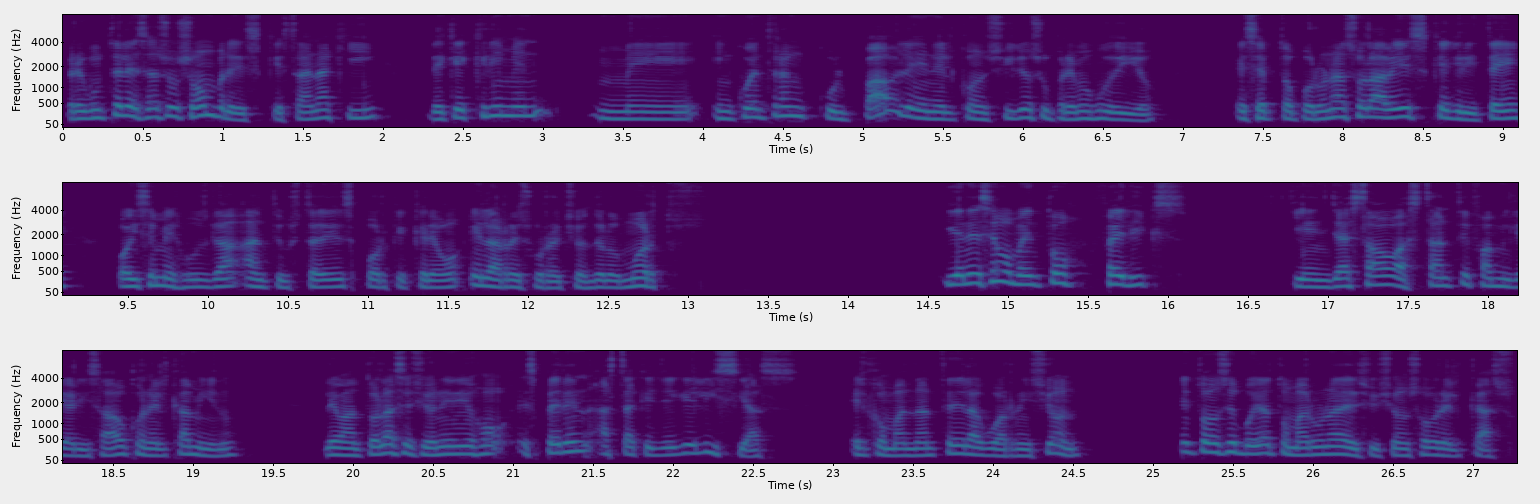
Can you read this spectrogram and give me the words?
Pregúnteles a esos hombres que están aquí de qué crimen me encuentran culpable en el Concilio Supremo Judío, excepto por una sola vez que grité, hoy se me juzga ante ustedes porque creo en la resurrección de los muertos. Y en ese momento Félix, quien ya estaba bastante familiarizado con el camino, levantó la sesión y dijo, esperen hasta que llegue Licias, el comandante de la guarnición. Entonces voy a tomar una decisión sobre el caso.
